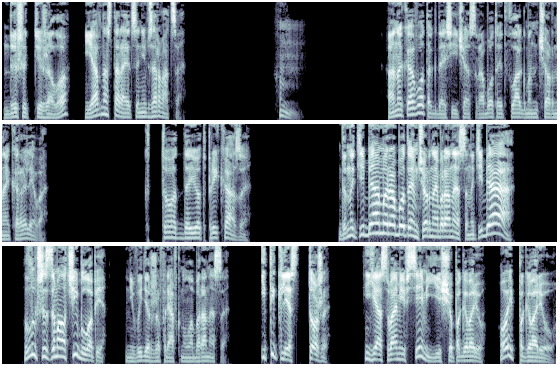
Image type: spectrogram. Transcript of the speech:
дышит тяжело, явно старается не взорваться. Хм. А на кого тогда сейчас работает флагман Черная Королева? Кто отдает приказы? Да на тебя мы работаем, Черная Баронесса, на тебя! Лучше замолчи, Блопи, не выдержав, рявкнула баронесса. И ты, Клест, тоже. Я с вами всеми еще поговорю. Ой, поговорю.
